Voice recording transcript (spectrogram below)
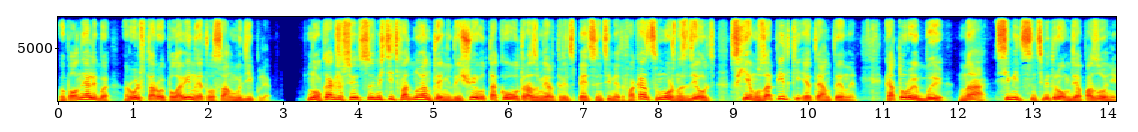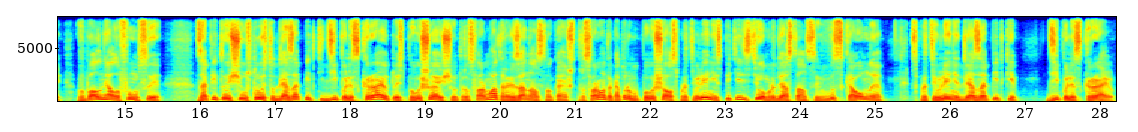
выполняли бы роль второй половины этого самого диполя. Но как же все это совместить в одной антенне, да еще и вот такого вот размера, 35 сантиметров? Оказывается, можно сделать схему запитки этой антенны, которая бы на 70-сантиметровом диапазоне выполняла функции запитывающего устройства для запитки диполя с краю, то есть повышающего трансформатора, резонансного, конечно, трансформатора, который бы повышал сопротивление из 50 Ом радиостанции в высокоомное сопротивление для запитки диполя с краю.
